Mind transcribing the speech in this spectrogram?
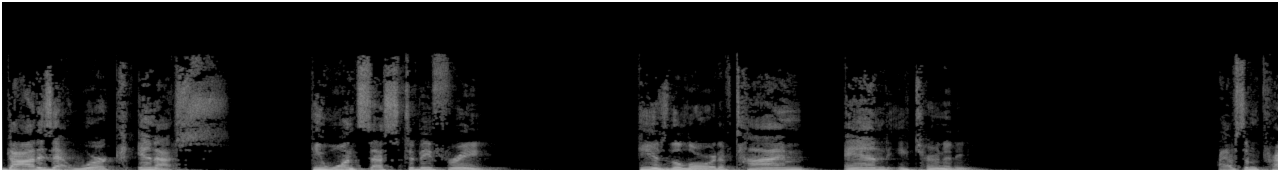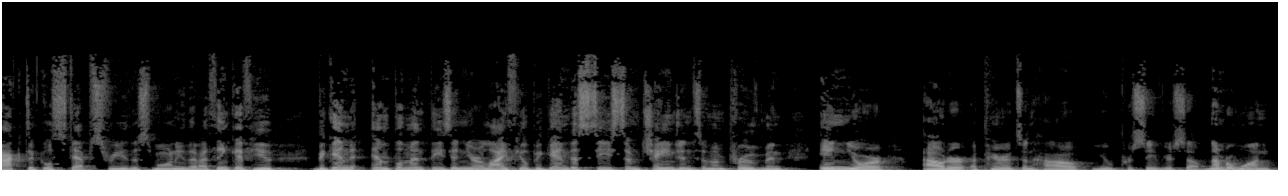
God is at work in us. He wants us to be free. He is the Lord of time and eternity. I have some practical steps for you this morning that I think if you begin to implement these in your life, you'll begin to see some change and some improvement in your outer appearance and how you perceive yourself. Number one,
